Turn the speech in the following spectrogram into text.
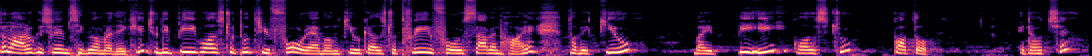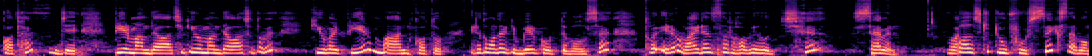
চলো আরও কিছু এমসিকিউ আমরা দেখি। যদি P equals to two three four এবং Q equals to three four seven হয়, তবে Q by P equals to কত? এটা হচ্ছে কথা যে পি এর মান দেওয়া আছে কিউর মান দেওয়া আছে, তবে কিউ বাই পি এর মান কত? এটা তোমাদেরকে বের করতে বলছে। তো এটার রাইট অ্যান্সার হবে হচ্ছে seven equals to two four six এবং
